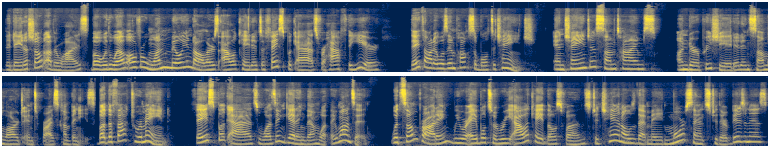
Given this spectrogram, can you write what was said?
The data showed otherwise, but with well over $1 million allocated to Facebook ads for half the year, they thought it was impossible to change. And change is sometimes underappreciated in some large enterprise companies. But the fact remained Facebook ads wasn't getting them what they wanted. With some prodding, we were able to reallocate those funds to channels that made more sense to their business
